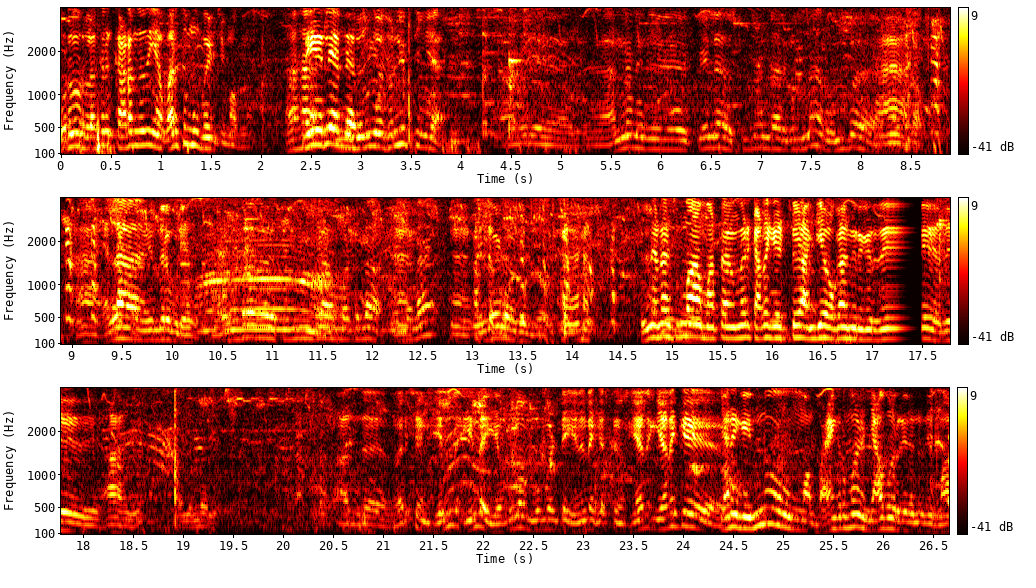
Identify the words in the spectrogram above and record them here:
ஒரு ஒரு லெசன் கடந்தது என் வருஷமும் போயிடுச்சு மாப்பிள்ள நேர்லயே அந்த நீங்க சொல்லிட்டீங்க அவரு அண்ணனுக்கு கீழே ஸ்டூடெண்டா இருக்கணும்னா ரொம்ப எல்லாம் இருந்துட முடியாது. மட்டும்தான். இல்லைன்னா. இல்லைன்னா சும்மா மற்றவங்க மாதிரி கதை கேட்டு அங்கேயே உட்காந்து இருக்கிறது அது ஆகுது. அந்த வருஷம் இல்ல இல்ல எவ்வளவு மூமெண்ட் என்னென்ன கஷ்டம் எனக்கு எனக்கு எனக்கு இன்னும் பயங்கரமான ஞாபகம் இருக்குது என்ன தெரியுமா?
